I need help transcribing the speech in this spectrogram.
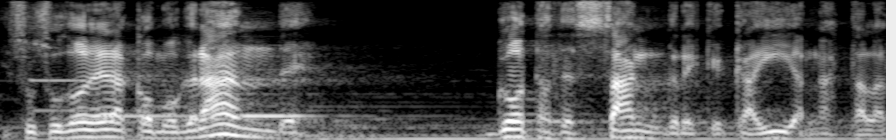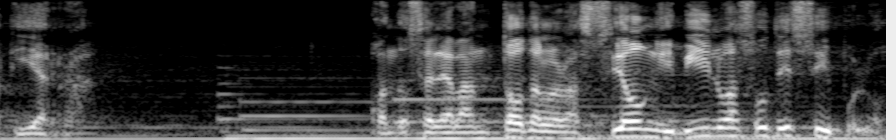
Y su sudor era como grandes gotas de sangre que caían hasta la tierra. Cuando se levantó de la oración y vino a sus discípulos,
